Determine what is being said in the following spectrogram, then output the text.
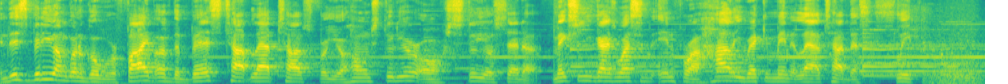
In this video, I'm gonna go over five of the best top laptops for your home studio or studio setup. Make sure you guys watch to the end for a highly recommended laptop that's a sleeper.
